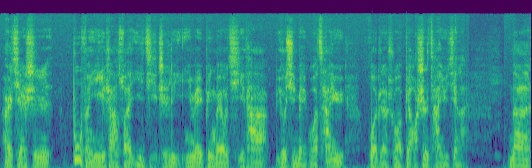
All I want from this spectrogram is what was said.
而且是部分意义上算一己之力，因为并没有其他，尤其美国参与或者说表示参与进来。那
